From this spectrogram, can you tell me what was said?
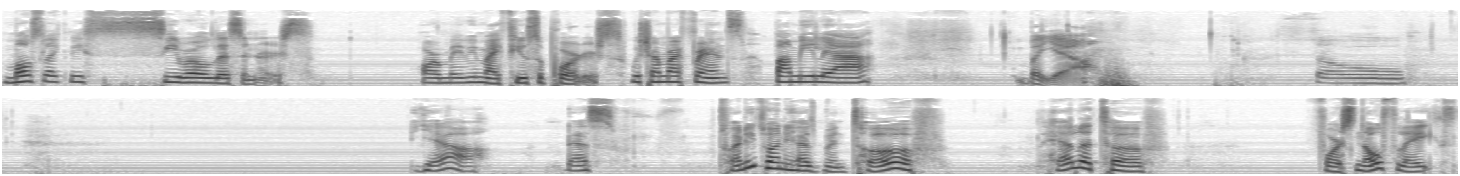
most likely zero listeners. Or maybe my few supporters, which are my friends, familia. But yeah. So yeah, that's 2020 has been tough, hella tough for snowflakes,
